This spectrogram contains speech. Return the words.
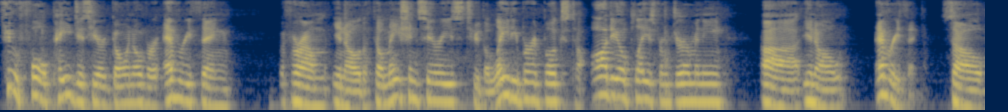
two full pages here going over everything from you know the filmation series to the Ladybird books to audio plays from Germany, uh, you know everything. So,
